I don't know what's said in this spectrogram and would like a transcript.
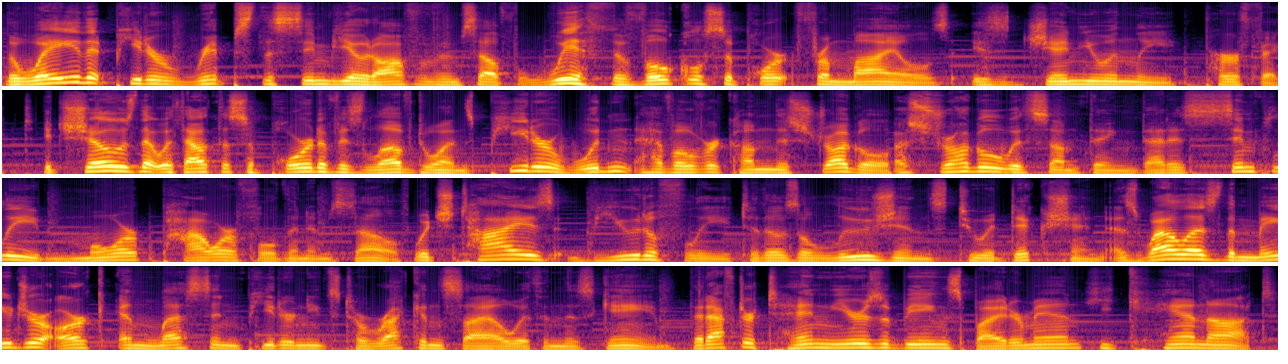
The way that Peter rips the symbiote off of himself with the vocal support from Miles is genuinely perfect. It shows that without the support of his loved ones, Peter wouldn't have overcome this struggle, a struggle with something that is simply more powerful than himself, which ties beautifully to those allusions to addiction, as well as the major arc and lesson Peter needs to reconcile with in this game. That after 10 years of being Spider Man, he cannot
